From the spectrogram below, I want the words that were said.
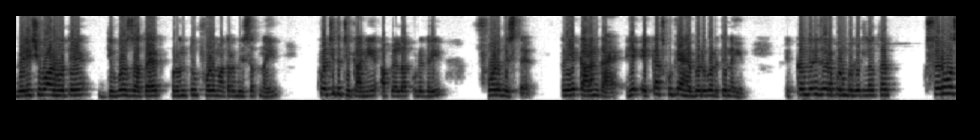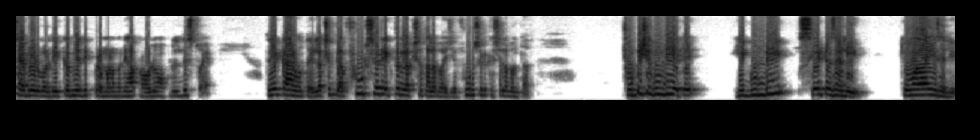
वेलीची वाढ होते दिवस जात आहेत परंतु फळ मात्र दिसत नाही. क्वचित ठिकाणी आपल्याला कुठेतरी फळ दिसतंय. तर हे कारण काय? हे एकाच कुठल्या हायब्रिड वरती नाही. एकंदरीत जर आपण बघितलं तर सर्वच हायब्रिड वरती कमी अधिक प्रमाणामध्ये हा प्रॉब्लेम आपल्याला दिसतोय. तर हे काय होतंय? लक्षात घ्या फ्रूट सेट एकतर लक्षात आलं पाहिजे. फ्रूट सेट कशाला म्हणतात? छोटीशी गुंडी येते ही गुंडी सेट झाली किंवा नाही झाली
